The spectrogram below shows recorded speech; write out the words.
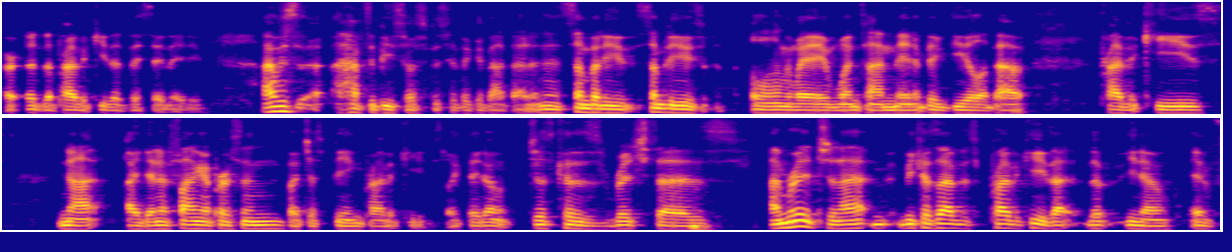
or the private key that they say they do. I was I have to be so specific about that. And then somebody somebody along the way one time made a big deal about private keys not identifying a person, but just being private keys. Like they don't just because Rich says I'm rich, and I because I have this private key. That the you know, if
